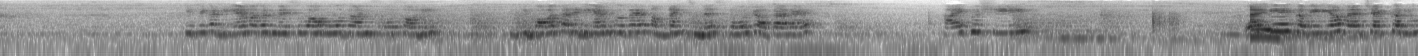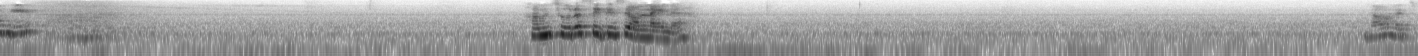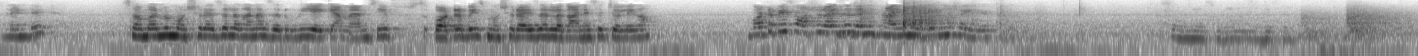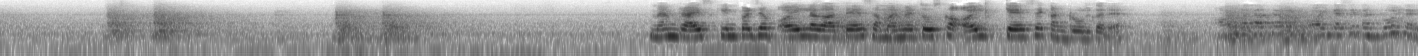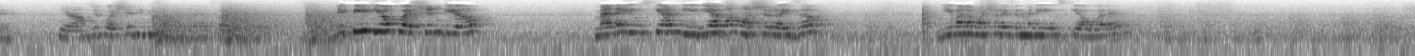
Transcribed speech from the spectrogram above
किसी का डीएम अगर मिस हुआ हो तो आई एम सो सॉरी क्योंकि बहुत सारे डीएम्स होते हैं समटाइम्स मिस हो जाता है। हाय खुशी। ओके जवेरिया मैं चेक कर लूँगी। हम सूरत सिटी से ऑनलाइन है। Now let's blend it summer में मॉइस्चराइजर लगाना ज़रूरी है क्या मैम सिर्फ़ वाटर बेस्ड मॉइस्चराइजर लगाने से चलेगा? Water based moisturizer and primer दोनों चाहिए। मैम ड्राई स्किन पर जब ऑयल लगाते हैं समर में तो उसका ऑयल कैसे कंट्रोल करें? ऑयल लगाते हैं ऑयल कैसे कंट्रोल करें? या मुझे क्वेश्चन ही नहीं समझ रहा है sorry repeat your question dear मैंने यूज़ किया नीविया का मॉइस्चराइजर ये वाला मॉइस्चराइजर मैंने यूज़ किया हुआ है.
